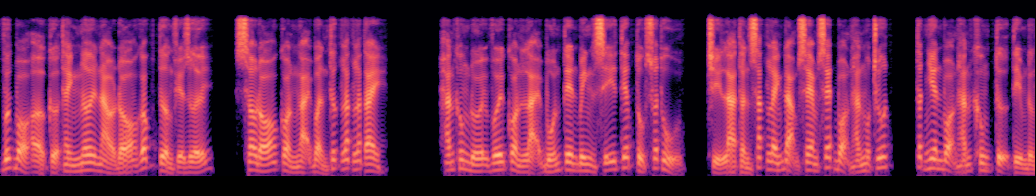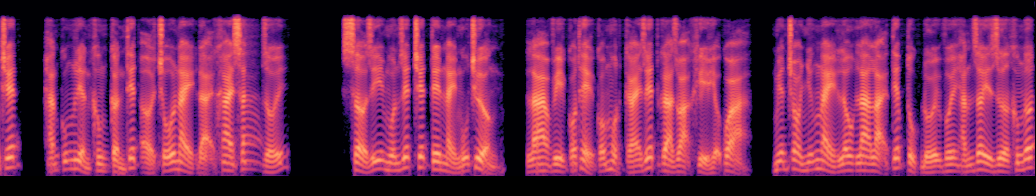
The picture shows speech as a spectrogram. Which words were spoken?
vứt bỏ ở cửa thành nơi nào đó góc tường phía dưới, sau đó còn ngại bẩn thức lắc lắc tay. Hắn không đối với còn lại bốn tên binh sĩ tiếp tục xuất thủ, chỉ là thần sắc lãnh đạm xem xét bọn hắn một chút, tất nhiên bọn hắn không tự tìm đường chết hắn cũng liền không cần thiết ở chỗ này đại khai sát giới. Sở dĩ muốn giết chết tên này ngũ trưởng, là vì có thể có một cái giết gà dọa khỉ hiệu quả, miễn cho những này lâu la lại tiếp tục đối với hắn dây dưa không nớt,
